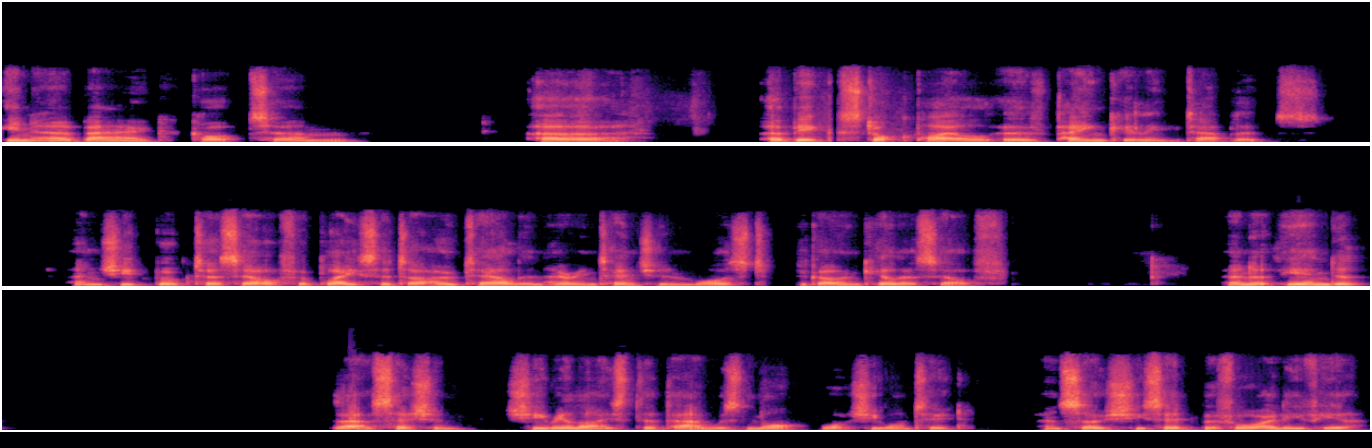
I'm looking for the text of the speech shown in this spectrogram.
in her bag got um, uh, a big stockpile of painkilling tablets, and she'd booked herself a place at a hotel, and her intention was to go and kill herself. And at the end of that session, she realized that that was not what she wanted. And so she said, Before I leave here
